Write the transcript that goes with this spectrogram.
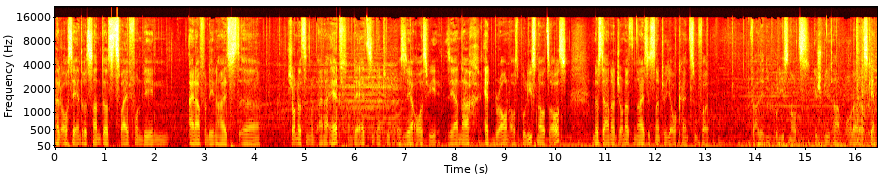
halt auch sehr interessant, dass zwei von denen, einer von denen heißt äh, Jonathan und einer Ed. Und der Ed sieht natürlich auch sehr aus wie sehr nach Ed Brown aus Police Notes aus. Und dass der andere Jonathan heißt, ist natürlich auch kein Zufall. Für alle, die Police Notes gespielt haben oder das kennen.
